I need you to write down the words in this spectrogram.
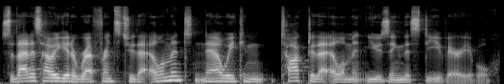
So that is how we get a reference to that element. Now we can talk to that element using this d variable.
